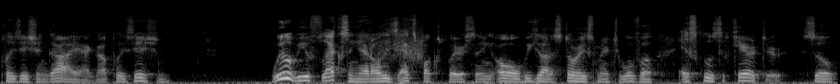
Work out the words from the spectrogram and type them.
PlayStation guy, I got PlayStation, we would be flexing at all these Xbox players saying, "Oh, we got a story expansion with a exclusive character." So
